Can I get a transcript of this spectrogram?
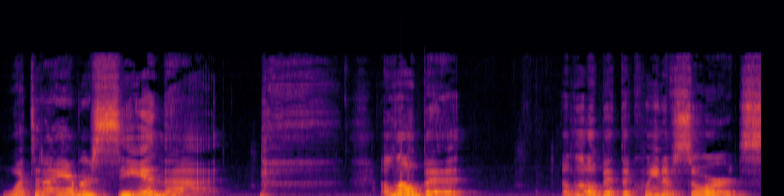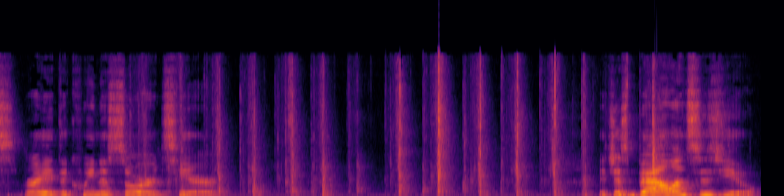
what did i ever see in that a little bit a little bit the queen of swords right the queen of swords here it just balances you.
